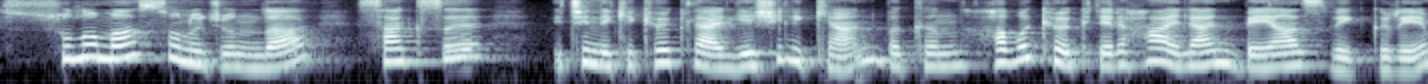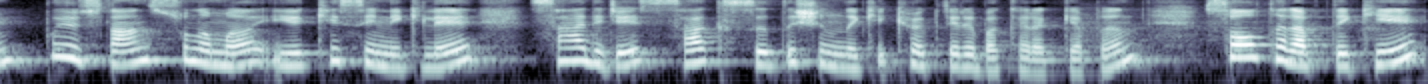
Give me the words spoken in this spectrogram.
Sulama sonucunda saksı içindeki kökler yeşil iken bakın hava kökleri halen beyaz ve gri. Bu yüzden sulamayı kesinlikle sadece saksı dışındaki köklere bakarak yapın. Sol taraftaki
